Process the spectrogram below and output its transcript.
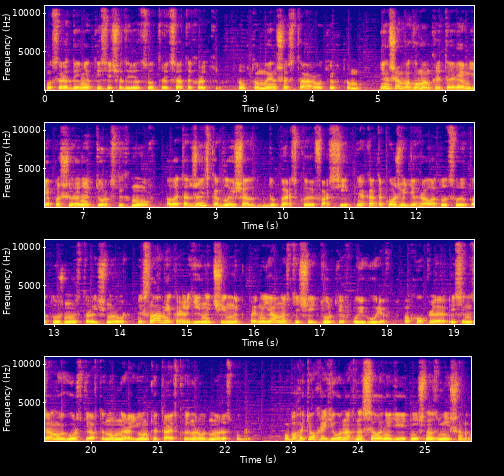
у середині 1930-х років, тобто менше ста років тому. Іншим вагомим критерієм є поширення тюркських мов, але таджицька ближча до перської фарсі, яка також відіграла тут свою потужну історичну роль. Іслам як релігійний чинник при наявності ще й тюрків уйгурів охоплює і Сіньцзян-Уйгурський автономний район Китайської Народної Республіки. У багатьох регіонах населення є етнічно змішаним.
